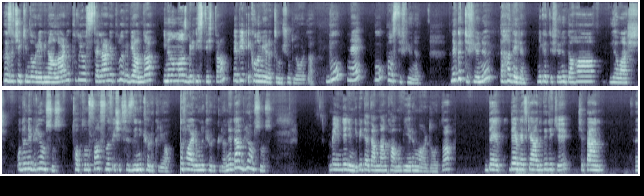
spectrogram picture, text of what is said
Hızlı çekimde oraya binalar yapılıyor, siteler yapılıyor ve bir anda inanılmaz bir istihdam ve bir ekonomi yaratılmış oluyor orada. Bu ne? Bu pozitif yönü. Negatif yönü daha derin. Negatif yönü daha yavaş. O da ne biliyor musunuz? Toplumsal sınıf eşitsizliğini körüklüyor. Sınıf ayrımını körüklüyor. Neden biliyor musunuz? Benim dediğim gibi dedemden kalma bir yerim vardı orada. Dev, devlet geldi dedi ki işte ben e,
